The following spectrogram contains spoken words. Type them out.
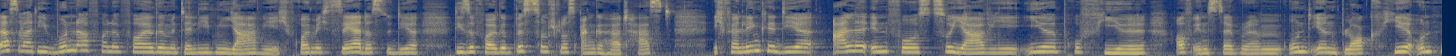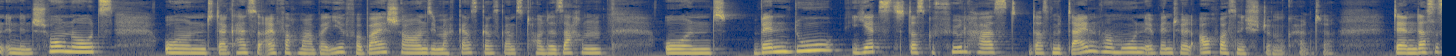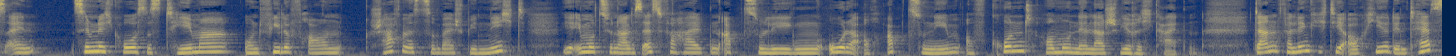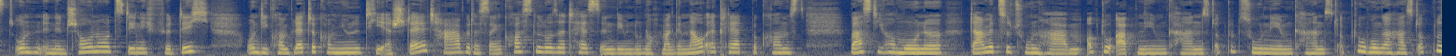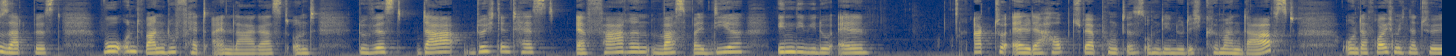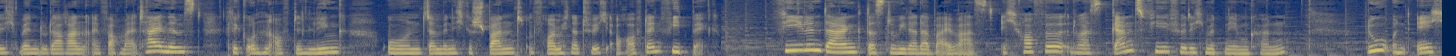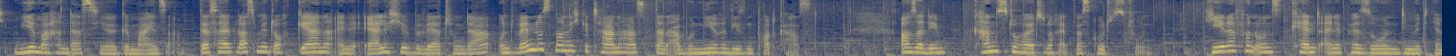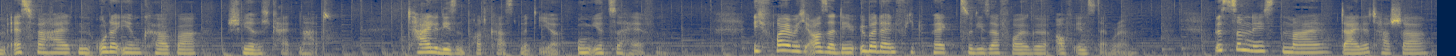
Das war die wundervolle Folge mit der lieben Yavi. Ich freue mich sehr, dass du dir diese Folge bis zum Schluss angehört hast. Ich verlinke dir alle Infos zu Yavi, ihr Profil auf Instagram und ihren Blog hier unten in den Show Notes. Und dann kannst du einfach mal bei ihr vorbeischauen. Sie macht ganz, ganz, ganz tolle Sachen. Und wenn du jetzt das Gefühl hast, dass mit deinen Hormonen eventuell auch was nicht stimmen könnte, denn das ist ein ziemlich großes Thema und viele Frauen schaffen es zum Beispiel nicht, ihr emotionales Essverhalten abzulegen oder auch abzunehmen aufgrund hormoneller Schwierigkeiten. Dann verlinke ich dir auch hier den Test unten in den Show Notes, den ich für dich und die komplette Community erstellt habe. Das ist ein kostenloser Test, in dem du nochmal genau erklärt bekommst, was die Hormone damit zu tun haben, ob du abnehmen kannst, ob du zunehmen kannst, ob du Hunger hast, ob du satt bist, wo und wann du Fett einlagerst und Du wirst da durch den Test erfahren, was bei dir individuell aktuell der Hauptschwerpunkt ist, um den du dich kümmern darfst. Und da freue ich mich natürlich, wenn du daran einfach mal teilnimmst. Klick unten auf den Link und dann bin ich gespannt und freue mich natürlich auch auf dein Feedback. Vielen Dank, dass du wieder dabei warst. Ich hoffe, du hast ganz viel für dich mitnehmen können. Du und ich, wir machen das hier gemeinsam. Deshalb lass mir doch gerne eine ehrliche Bewertung da und wenn du es noch nicht getan hast, dann abonniere diesen Podcast. Außerdem kannst du heute noch etwas Gutes tun. Jeder von uns kennt eine Person, die mit ihrem Essverhalten oder ihrem Körper Schwierigkeiten hat. Teile diesen Podcast mit ihr, um ihr zu helfen. Ich freue mich außerdem über dein Feedback zu dieser Folge auf Instagram. Bis zum nächsten Mal, deine Tascha.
